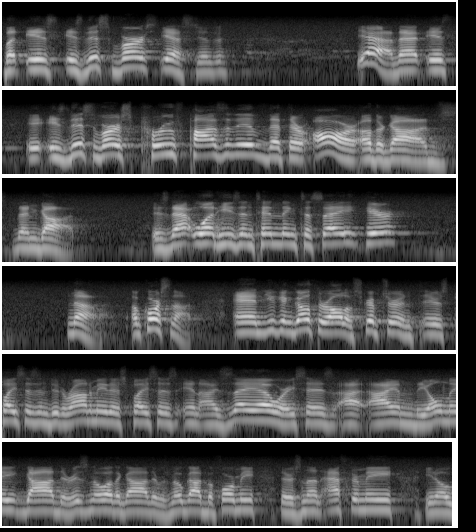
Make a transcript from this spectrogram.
but is, is this verse, yes, Ginger? Yeah, that is, is this verse proof positive that there are other gods than God? Is that what he's intending to say here? No, of course not. And you can go through all of Scripture, and there's places in Deuteronomy, there's places in Isaiah where he says, I, I am the only God, there is no other God, there was no God before me, there's none after me. You know,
